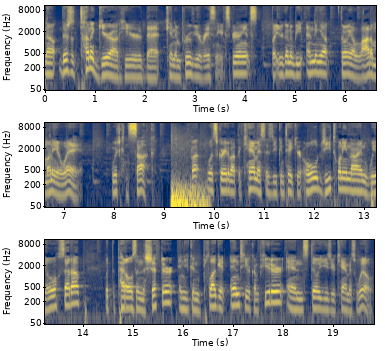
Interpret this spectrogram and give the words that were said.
Now, there's a ton of gear out here that can improve your racing experience, but you're going to be ending up throwing a lot of money away, which can suck. But what's great about the Cammus is you can take your old G29 wheel setup with the pedals and the shifter, and you can plug it into your computer and still use your Cammus wheel.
